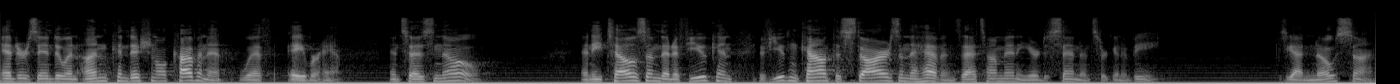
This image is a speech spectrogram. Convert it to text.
enters into an unconditional covenant with Abraham and says, No, and he tells him that if you can if you can count the stars in the heavens, that's how many your descendants are going to be. He's got no son.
